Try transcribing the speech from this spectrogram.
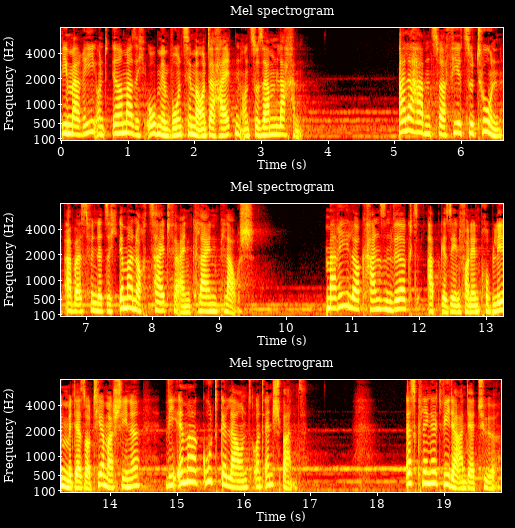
wie Marie und Irma sich oben im Wohnzimmer unterhalten und zusammen lachen. Alle haben zwar viel zu tun, aber es findet sich immer noch Zeit für einen kleinen Plausch. Marie Lock Hansen wirkt, abgesehen von den Problemen mit der Sortiermaschine, wie immer gut gelaunt und entspannt. Es klingelt wieder an der Tür.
